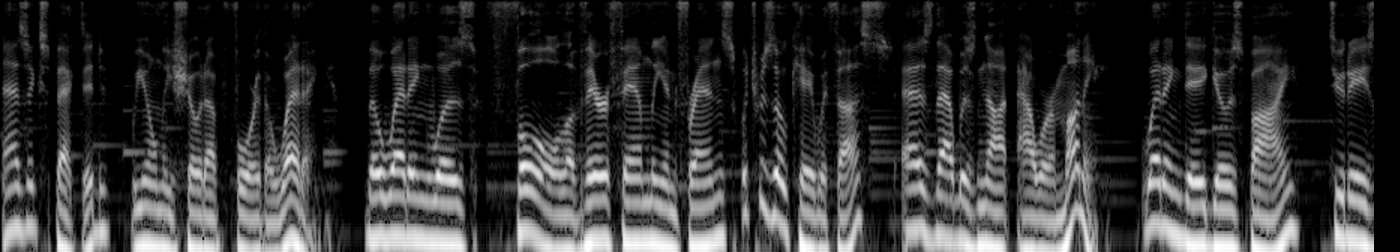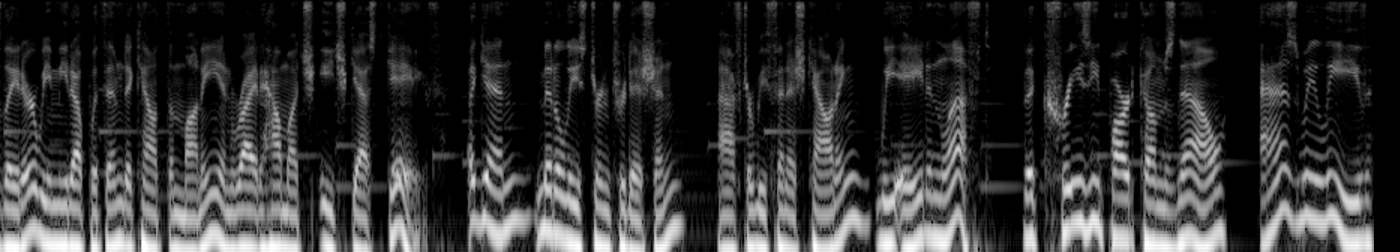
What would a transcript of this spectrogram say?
as expected, we only showed up for the wedding. The wedding was full of their family and friends, which was okay with us, as that was not our money. Wedding day goes by. Two days later, we meet up with them to count the money and write how much each guest gave. Again, Middle Eastern tradition. After we finished counting, we ate and left. The crazy part comes now. As we leave,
